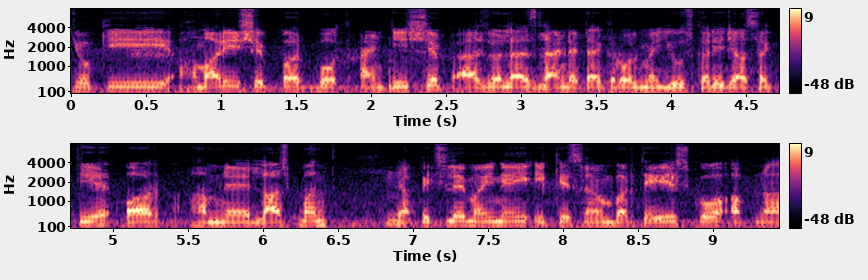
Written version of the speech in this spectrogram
जो कि हमारी शिप पर बहुत anti ship as well as land attack role में यूज़ करी जा सकती है। और हमने लास्ट मंथ या पिछले महीने 21 नवंबर 23 को अपना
